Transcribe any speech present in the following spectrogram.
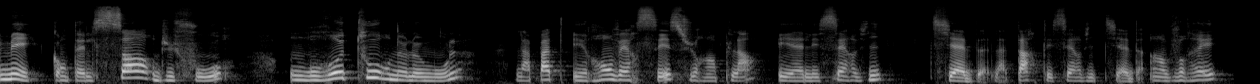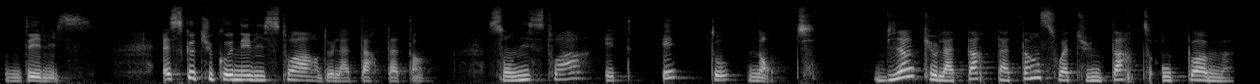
Mais quand elle sort du four, on retourne le moule, la pâte est renversée sur un plat et elle est servie tiède. La tarte est servie tiède, un vrai délice. Est-ce que tu connais l'histoire de la tarte tatin Son histoire est étonnante. Bien que la tarte tatin soit une tarte aux pommes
